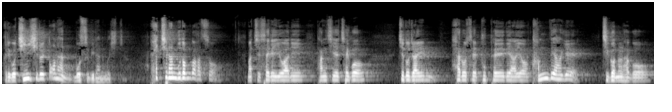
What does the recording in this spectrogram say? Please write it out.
그리고 진실을 떠난 모습이라는 것이죠. 회칠한 무덤과 같소. 마치 세례 요한이 당시의 최고 지도자인 헤롯의 부패에 대하여 담대하게 직언을 하고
